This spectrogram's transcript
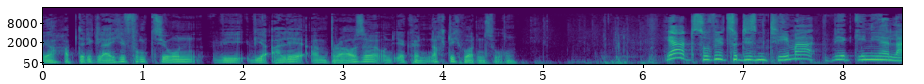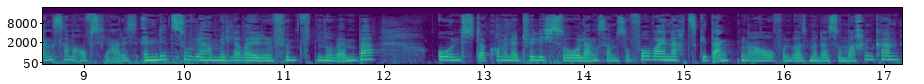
ja, habt ihr die gleiche Funktion wie wir alle am Browser und ihr könnt nach Stichworten suchen. Ja, so viel zu diesem Thema. Wir gehen hier langsam aufs Jahresende zu. Wir haben mittlerweile den 5. November und da kommen natürlich so langsam so Vorweihnachtsgedanken auf und was man da so machen kann.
